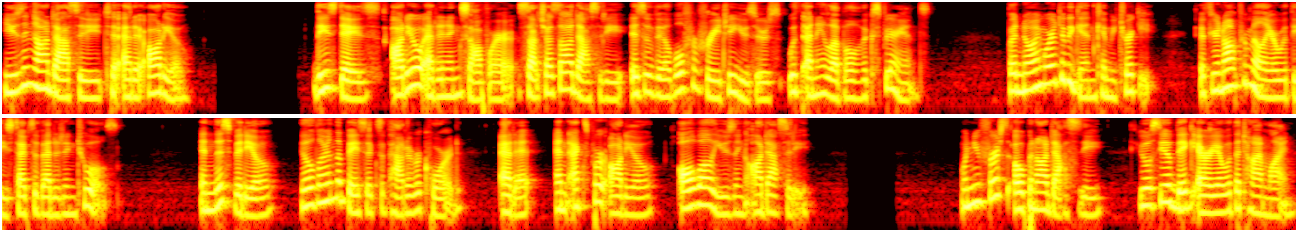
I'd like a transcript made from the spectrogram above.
Using Audacity to edit audio. These days, audio editing software such as Audacity is available for free to users with any level of experience. But knowing where to begin can be tricky if you're not familiar with these types of editing tools. In this video, you'll learn the basics of how to record, edit, and export audio all while using Audacity. When you first open Audacity, you will see a big area with a timeline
